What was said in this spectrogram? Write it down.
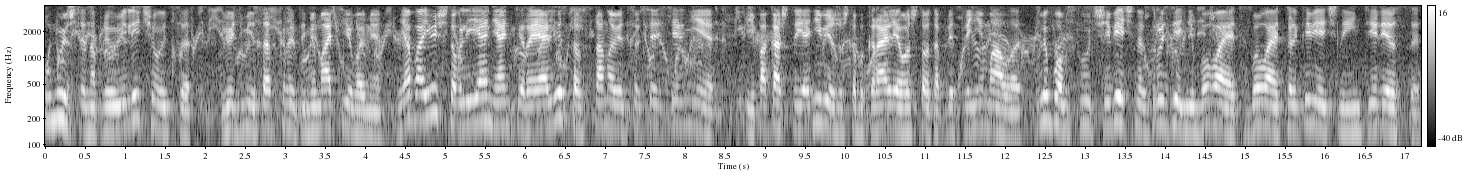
умышленно преувеличиваются людьми со скрытыми мотивами. Я боюсь, что влияние антироялистов становится все сильнее. И пока что я не вижу, чтобы королева что-то предпринимала. В любом случае, вечных друзей не бывает. Бывают только вечные интересы.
